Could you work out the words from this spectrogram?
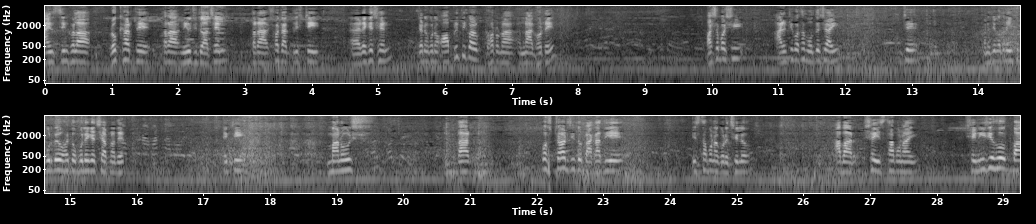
আইন শৃঙ্খলা রক্ষার্থে তারা নিয়োজিত আছেন। তারা সজাগ দৃষ্টি রেখেছেন যেন কোনো অপ্রীতিকর ঘটনা না ঘটে। পাশাপাশি আরেকটি কথা বলতে চাই যে মানে যে কথাটা ইতিপূর্বেও হয়তো বলে গেছে আপনাদের, একটি মানুষ তার কষ্টার্জিত টাকা দিয়ে স্থাপনা করেছিল, আবার সেই স্থাপনায় সে নিজে হোক বা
